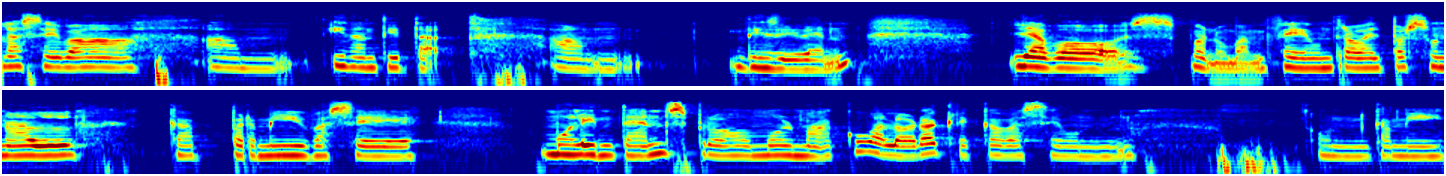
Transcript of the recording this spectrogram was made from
la seva um, identitat um, dissident. Llavors, bueno, vam fer un treball personal que per mi va ser molt intens però molt maco. Alhora crec que va ser un, un camí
